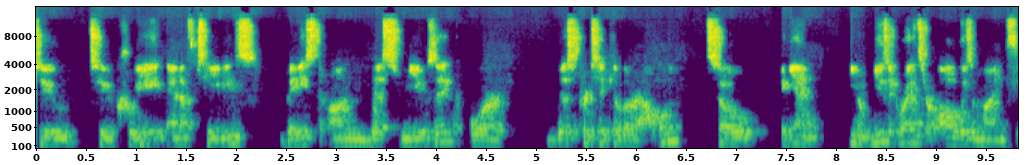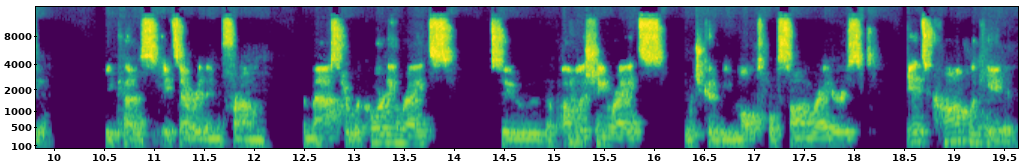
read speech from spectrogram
to, to create NFTs based on this music or this particular album? So again, you know, music rights are always a minefield because it's everything from the master recording rights to the publishing rights, which could be multiple songwriters. It's complicated.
